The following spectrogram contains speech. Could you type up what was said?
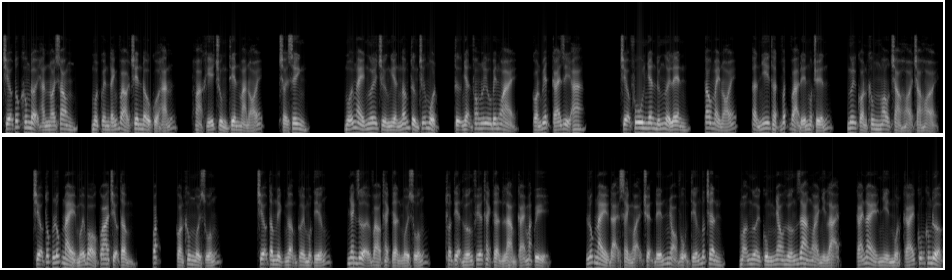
Triệu túc không đợi hắn nói xong, một quyền đánh vào trên đầu của hắn, hỏa khí trùng thiên mà nói, trời sinh. Mỗi ngày ngươi trừ nghiền ngẫm từng chữ một, tự nhận phong lưu bên ngoài, còn biết cái gì a? Triệu phu nhân đứng người lên tao mày nói, ẩn nhi thật vất vả đến một chuyến, ngươi còn không mau chào hỏi chào hỏi. Triệu túc lúc này mới bỏ qua triệu tầm quắp còn không ngồi xuống. Triệu tâm lịch ngậm cười một tiếng, nhanh dựa vào thạch thần ngồi xuống, thuận tiện hướng phía thạch thần làm cái mặt quỷ. Lúc này đại sảnh ngoại chuyện đến nhỏ vụn tiếng bước chân, mọi người cùng nhau hướng ra ngoài nhìn lại, cái này nhìn một cái cũng không được,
